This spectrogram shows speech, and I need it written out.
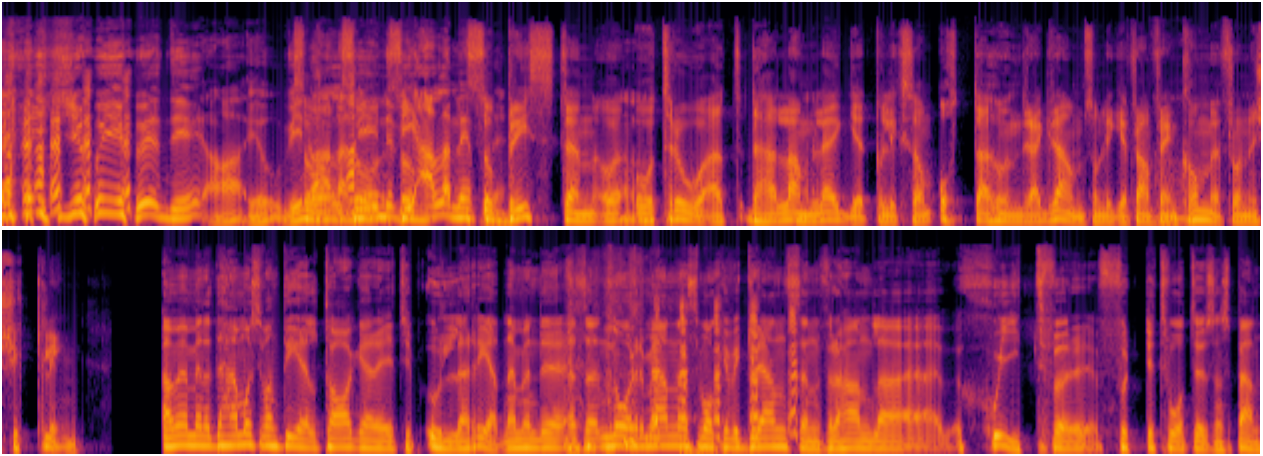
jo, jo, det, ja, jo. Vi, Så- alla, så- vi, så- är alla med på Så det. bristen och, och tro att det här lammlägget på liksom 800 gram som ligger framför en kommer från en kyckling. Ja, men jag menar, det här måste vara en deltagare i typ Ullared. Nej, men det, alltså, norrmännen som åker vid gränsen för att handla eh, skit för 42 000 spänn.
